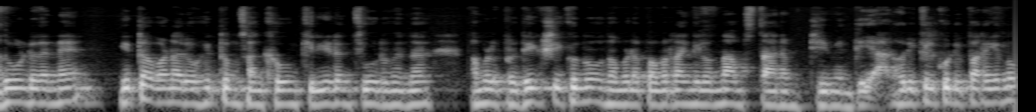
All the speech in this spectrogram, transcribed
അതുകൊണ്ട് തന്നെ ഇത്തവണ രോഹിത്തും സംഘവും കിരീടം ചൂടുമെന്ന് നമ്മൾ പ്രതീക്ഷിക്കുന്നു. നമ്മുടെ പവർ റാങ്കിൽ ഒന്നാം സ്ഥാനം ടീം ഇന്ത്യയാണ്. ഒരിക്കൽ കൂടി പറയുന്നു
